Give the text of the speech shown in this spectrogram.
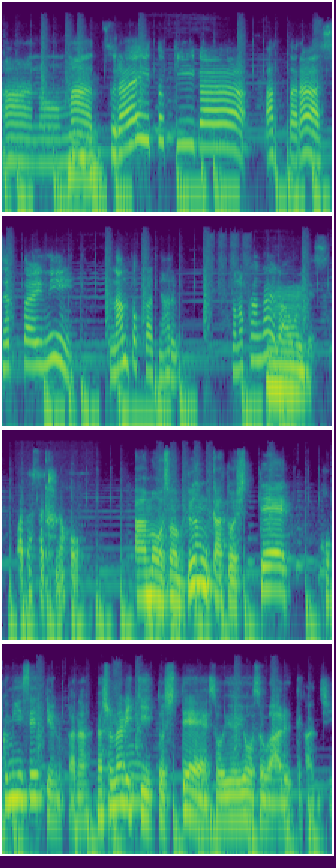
あのまあ、うん、辛い時があったら絶対に何とかなるその考えが多いです、うん、私たちの方。あもうその文化として国民性っていうのかなナショナリティとしてそういう要素があるって感じ。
